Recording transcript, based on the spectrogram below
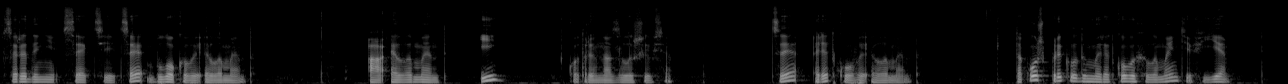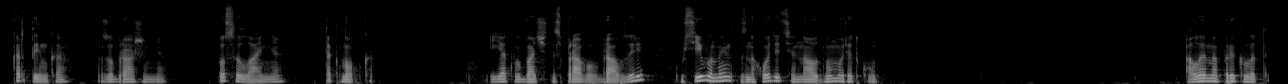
всередині секції це блоковий елемент, а елемент І, котрий в нас залишився, це рядковий елемент. Також прикладами рядкових елементів є картинка зображення, посилання та кнопка. І як ви бачите справа в браузері, усі вони знаходяться на одному рядку. Але, наприклад,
